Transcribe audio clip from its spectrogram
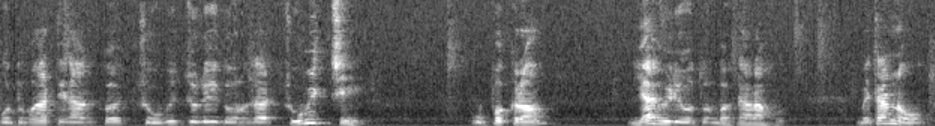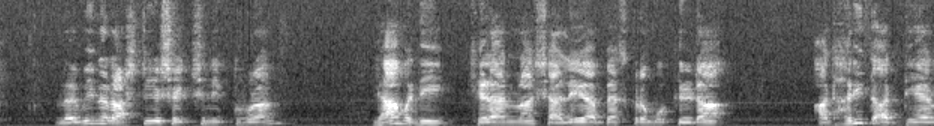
बुधवार दिनांक चोवीस जुलै दोन हजार चोवीसचे उपक्रम या व्हिडिओतून बघणार आहोत. मित्रांनो नवीन राष्ट्रीय शैक्षणिक धोरण यामध्ये खेळांना शालेय अभ्यासक्रम व क्रीडा आधारित अध्ययन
